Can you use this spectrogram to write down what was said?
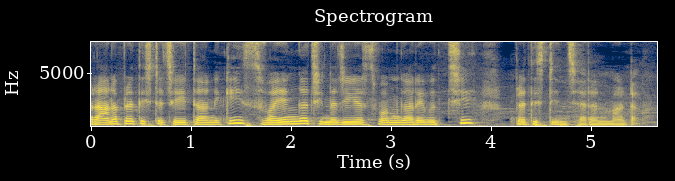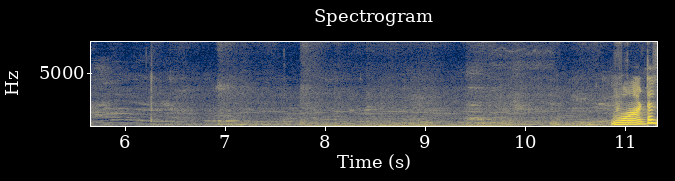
ప్రాణప్రతిష్ఠ చేయటానికి స్వయంగా చిన్నజీయ స్వామి గారే వచ్చి ప్రతిష్ఠించారనమాట వాటర్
